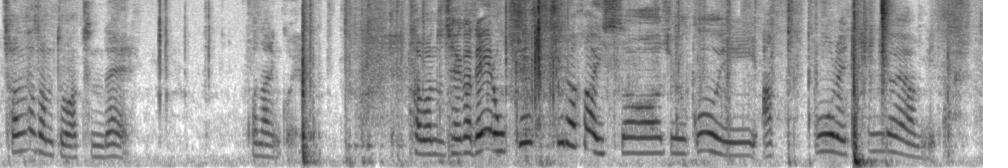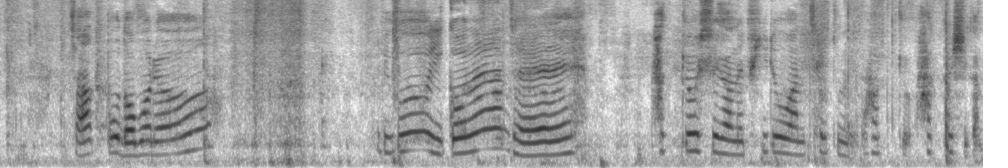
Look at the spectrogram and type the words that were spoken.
천사점토 같은데 권한인 거예요. 자, 먼저 제가 내일 오케스트라가 있어가지고 이 악보를 챙겨야 합니다. 자, 악보 넣어버려. 그리고 이거는 제 학교 시간에 필요한 책입니다. 학교 학교 시간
